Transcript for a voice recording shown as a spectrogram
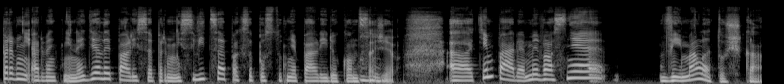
první adventní neděli, pálí se první svíce, pak se postupně pálí do konce, uh-huh. že jo. Uh, tím pádem my vlastně výjima letoška.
